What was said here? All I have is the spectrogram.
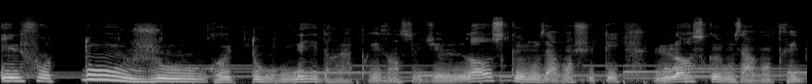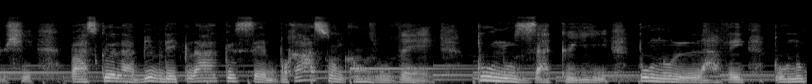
il faut toujours retourner dans la présence de Dieu lorsque nous avons chuté, lorsque nous avons trébuché. Parce que la Bible déclare que ses bras sont grands ouverts pour nous accueillir, pour nous laver, pour nous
